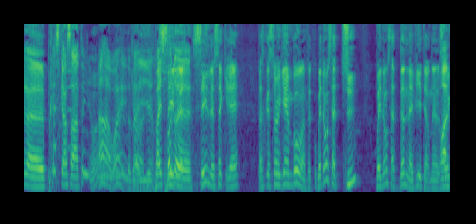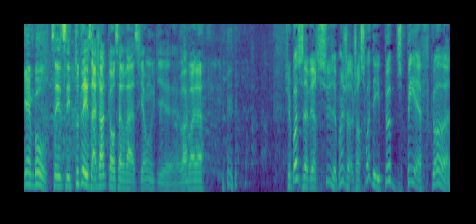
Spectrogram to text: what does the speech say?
l'air euh, presque en santé. ouais. Ah ouais, Ben, Caroline. il pèse pas C'est de... le, c'est le secret. Parce que c'est un gamble, en fait. Ou ben non, ça te tue, ben non, ça te donne la vie éternelle. C'est Ouais. un gamble. C'est, c'est tous les agents de conservation qui. euh, ouais. Voilà. Je sais pas si vous avez reçu. Moi, je, je reçois des pubs du PFK euh,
